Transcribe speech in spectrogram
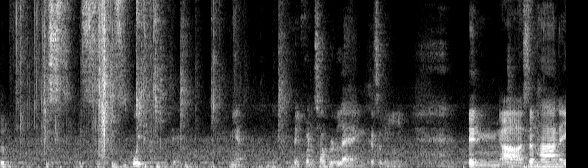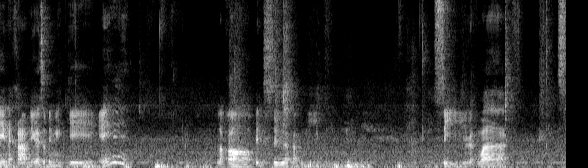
อึ๊บอุ้ยเนี่ยเป็นคนชอบรุนแรงก็จะมีเป็นเสื้อผ้านั่นเองนะครับ นี่ก็จะเป็นกางเกงเอ๊ะแล้วก็เป็นเสื้อแบบนี้ สีเรียกว่า แส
